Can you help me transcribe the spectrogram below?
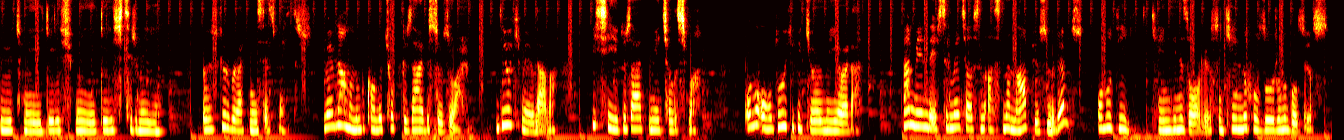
Büyütmeyi, gelişmeyi, geliştirmeyi, özgür bırakmayı seçmektir. Mevlana'nın bu konuda çok güzel bir sözü var. Diyor ki Mevlana, bir şeyi düzeltmeye çalışma. Onu olduğu gibi görmeyi öğren. Sen birini değiştirmeye çalıştığında aslında ne yapıyorsun biliyor musun? Onu değil, kendini zorluyorsun, kendi huzurunu bozuyorsun.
